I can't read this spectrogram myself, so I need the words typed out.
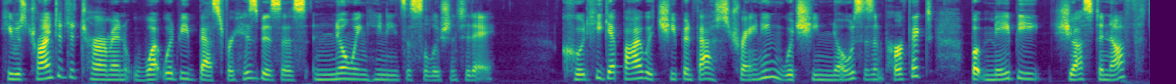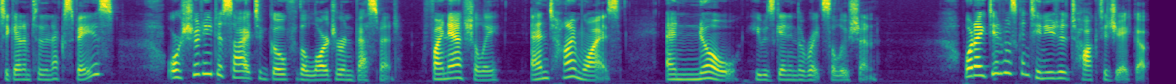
He was trying to determine what would be best for his business, knowing he needs a solution today. Could he get by with cheap and fast training, which he knows isn't perfect, but maybe just enough to get him to the next phase? Or should he decide to go for the larger investment, financially and time wise, and know he was getting the right solution? What I did was continue to talk to Jacob.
